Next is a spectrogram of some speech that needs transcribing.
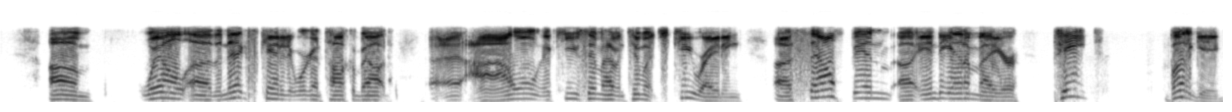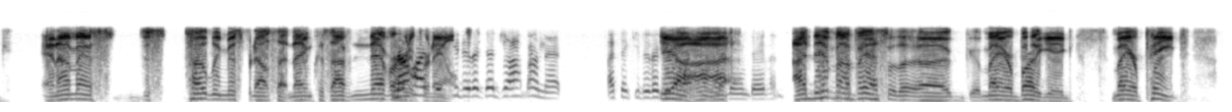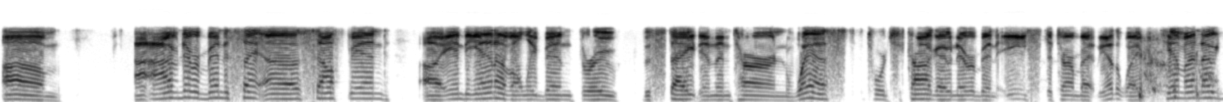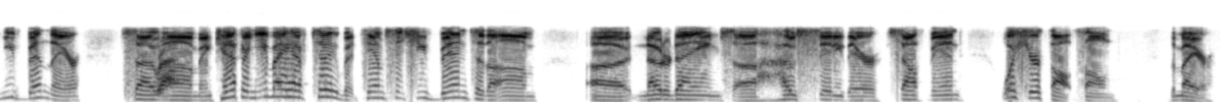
Um, well, uh, the next candidate we're going to talk about, uh, I won't accuse him of having too much Q rating. Uh, South Bend, uh, Indiana Mayor Pete Buttigieg, and I have just totally mispronounced that name because I've never no, heard it I pronounced. think you did a good job on that. I think you did a good Yeah, job on I- that name, David. I did my best with uh, Mayor Buttigieg, Mayor Pete. Um, I, I've never been to Sa- uh, South Bend, uh, Indiana. I've only been through the state and then turned west towards Chicago. Never been east to turn back the other way. But Tim, I know you've been there. So, Right. um, and Catherine, you may have too. But Tim, since you've been to the um, uh, Notre Dame's uh, host city there, South Bend, what's your thoughts on the mayor?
